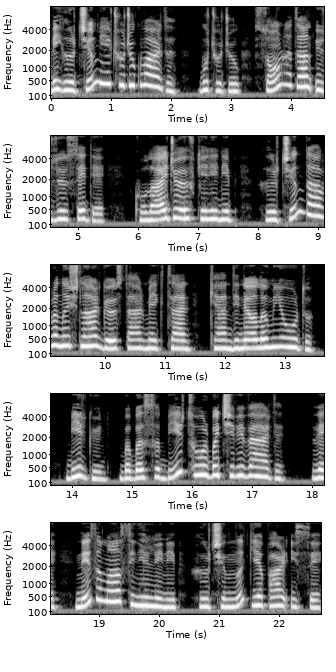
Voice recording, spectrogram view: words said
ve hırçın bir çocuk vardı. Bu çocuk sonradan üzülse de kolayca öfkelenip hırçın davranışlar göstermekten kendini alamıyordu. Bir gün babası bir torba çivi verdi ve ne zaman sinirlenip hırçınlık yapar ise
